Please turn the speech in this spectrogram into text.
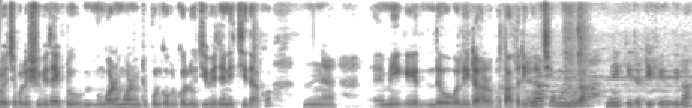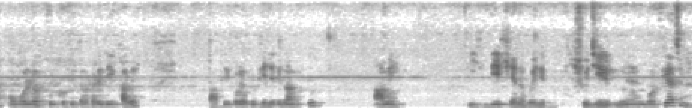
রয়েছে বলে সুবিধা একটু গরম গরম একটু ফুলকো ফুলকো লুচি ভেজে নিচ্ছি দেখো। মেয়েকে দেবো বলে এটা আরও তাড়াতাড়ি করছি। বন্ধুরা মেয়েকে এটা টিফিন দিলাম ও বলল ফুলকপি তরকারি দিয়ে খাবে। তাড়াতাড়ি করে ওকে ভেজে দিলাম একটু। আমি ই দিয়ে খেয়ে নেব, এই যে সুজি বরফি আছে না?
